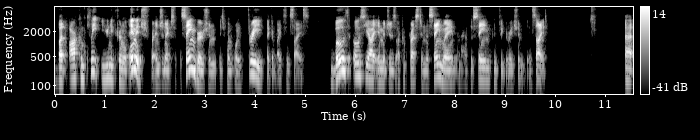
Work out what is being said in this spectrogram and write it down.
but our complete unikernel image for Nginx of the same version is 1.3 megabytes in size. Both OCI images are compressed in the same way and have the same configuration inside. Uh,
